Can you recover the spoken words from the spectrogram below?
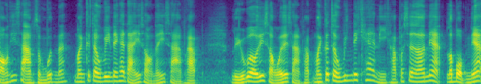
2 ที่ 3 สมมุตินะ มันก็จะวิ่งได้แค่ด่านที่2ด่านที่3ครับ หรือเวลที่2เวลที่3ครับ มันก็จะวิ่งได้แค่นี้ครับ เพราะฉะนั้นเนี่ยระบบเนี้ย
